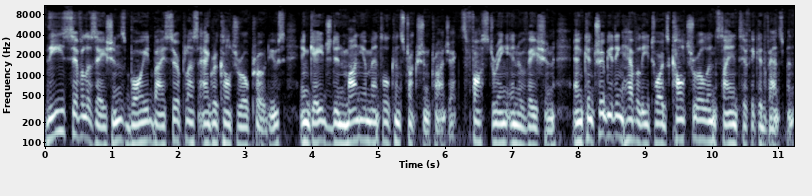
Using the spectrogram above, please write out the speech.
These civilizations, buoyed by surplus agricultural produce, engaged in monumental construction projects, fostering innovation, and contributing heavily towards cultural and scientific advancement.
